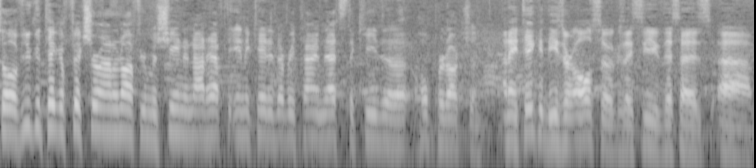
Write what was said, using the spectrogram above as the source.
So if you could take a fixture on and off your machine and not have to indicate it every time, that's the key to the whole production. And I take it these are also, because I see this has, um,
